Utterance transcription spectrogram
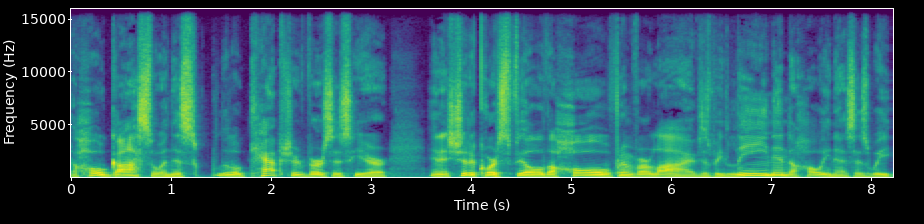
the whole gospel in this little captured verses here. And it should, of course, fill the whole frame of our lives as we lean into holiness, as we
